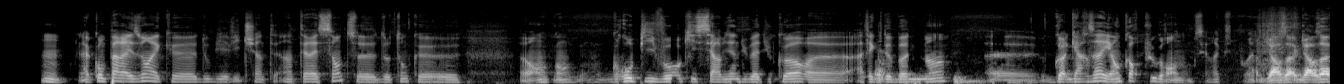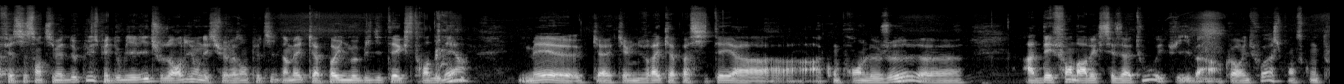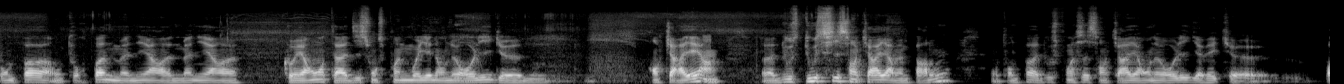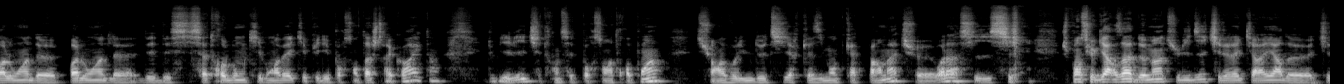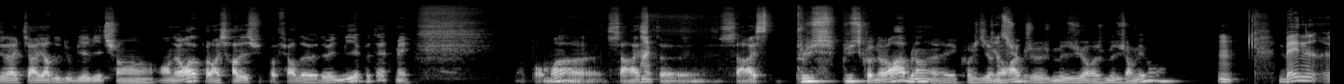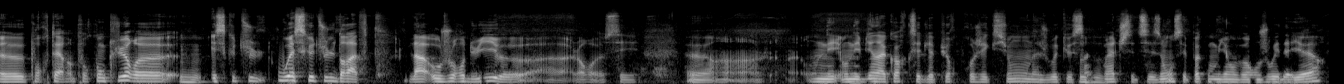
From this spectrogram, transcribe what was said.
Hmm. La comparaison avec euh, Dubievich est intéressante, euh, d'autant que en, gros pivot qui se sert bien du bas du corps avec de bonnes mains, Garza est encore plus grand. Donc c'est vrai que Garza, Garza fait 6 cm de plus, mais Dubievich aujourd'hui, on est sur raison petite d'un mec qui a pas une mobilité extraordinaire, mais qui a, qui, a, une vraie capacité à, comprendre le jeu à défendre avec ses atouts. Et puis, bah, encore une fois, je pense qu'on tourne pas, on tourne pas de manière, de manière euh, cohérente à 10-11 points de moyenne en Euroleague euh, en carrière, 12-6 euh, en carrière même, pardon. On tourne pas à 12.6 en carrière en Euroleague avec pas loin de pas loin de des, des 6 7 rebonds qui vont avec et puis des pourcentages très corrects. Hein. Dubievich c'est 37% à 3 points sur un volume de tir quasiment de 4 par match. Euh, voilà, si, si je pense que Garza demain tu lui dis qu'il a la carrière de qu'il a la carrière de en, en Europe, alors il sera déçu de pas faire de, de NBA peut-être, mais pour moi euh, ça reste euh, ça reste plus plus qu'honorable. Hein. Et quand je dis honorable, je, je, mesure je mesure mes mots. Hein. Hmm. Ben, euh, pour, pour conclure, euh, mhm. est-ce que tu, où est-ce que tu le draftes? Là, aujourd'hui, euh, alors c'est. on, est, on est bien d'accord que c'est de la pure projection. On a joué que 5 mhm. matchs cette saison. On ne sait pas combien on va en jouer d'ailleurs.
